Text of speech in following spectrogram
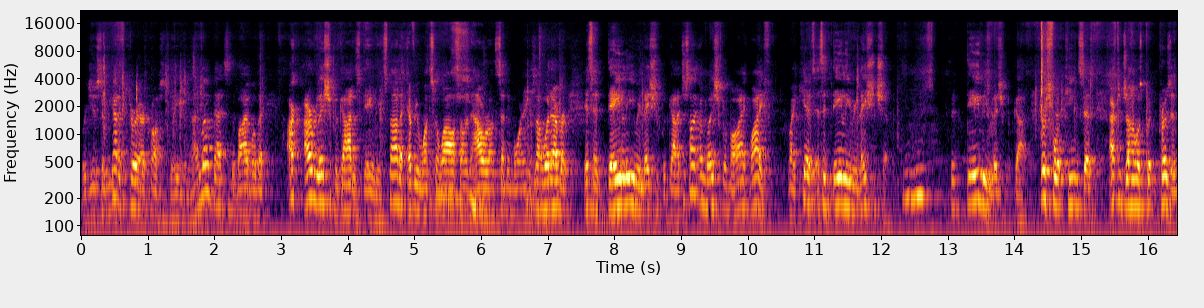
where Jesus said, we got to carry our cross daily. And I love that's in the Bible that our, our relationship with God is daily. It's not a every once in a while, it's not an hour on Sunday morning, it's not whatever. It's a daily relationship with God. Just like a relationship with my wife, my kids, it's a daily relationship. Mm-hmm. It's a daily relationship with God. Verse 14 says, After John was put in prison,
